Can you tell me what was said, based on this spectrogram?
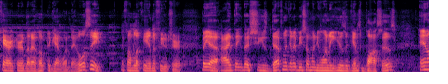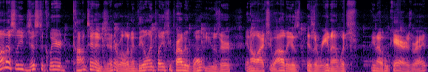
character that I hope to get one day. We'll see if I'm lucky in the future. But yeah, I think that she's definitely going to be someone you want to use against bosses. And honestly, just to clear content in general. I mean, the only place you probably won't use her in all actuality is, is Arena, which, you know, who cares, right?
